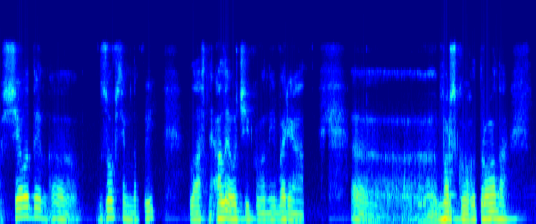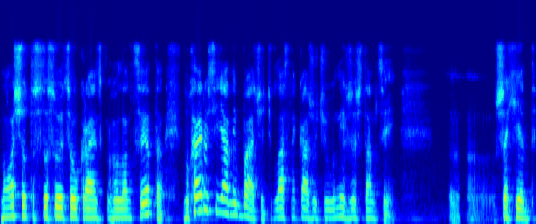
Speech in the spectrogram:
ще один зовсім новий, власне, але очікуваний варіант морського дрона. Ну, а що то стосується українського ланцета, ну хай росіяни бачать, власне кажучи, у них же ж там цей е, е, шахет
